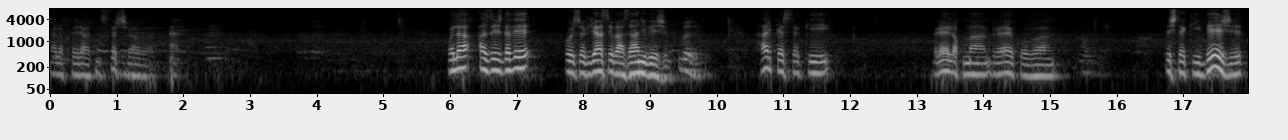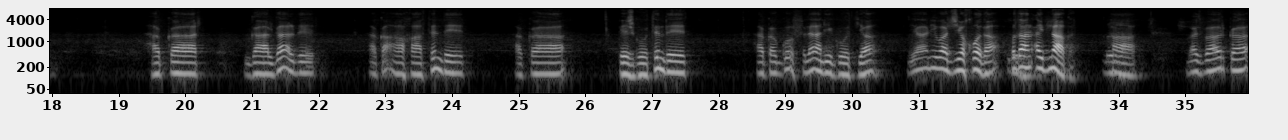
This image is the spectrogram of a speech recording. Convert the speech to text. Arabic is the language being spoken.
قالك خيرات مستشفى. ولا ازش دفه کوچکلیا سے بازانی بیشم. بله. هر کس کی برای لقمان برای کوان تشتکی بیجت هکار گال گال بید هکا آخافتن بید هکا پیشگوتن بید هکا گو فلانی گوتیا یعنی واجی خدا خدا عیب ناکن بله آه. بس باور کا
